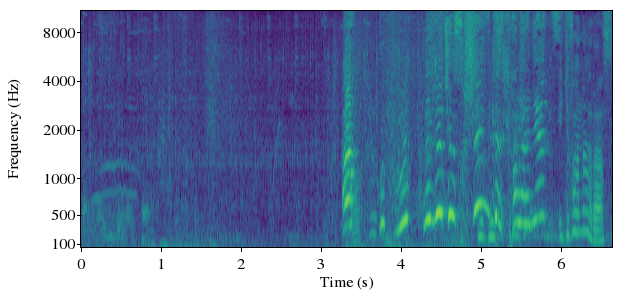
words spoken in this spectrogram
tam jest demontuję. A! Wyrzucił skrzynkę, szaleniec! I dwa naraz!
